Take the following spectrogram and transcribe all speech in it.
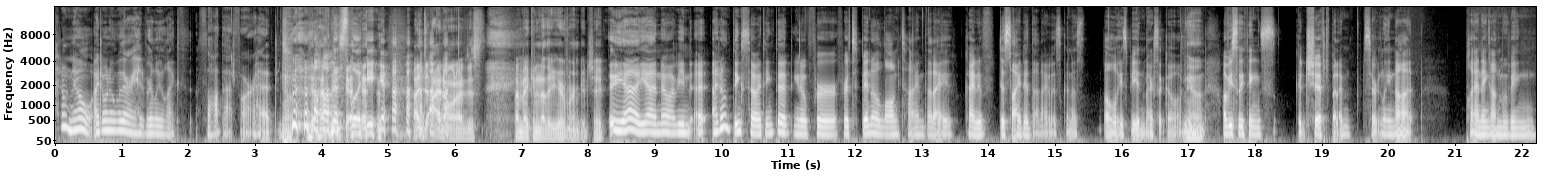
I don't know. I don't know whether I had really like thought that far ahead. Yeah. Yeah. Honestly. I don't. I just if I make it another year, we're in good shape. yeah, yeah. No, I mean, I, I don't think so. I think that you know, for for it's been a long time that I kind of decided that I was gonna always be in Mexico. I mean, Yeah. obviously things could shift, but I'm certainly not planning on moving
